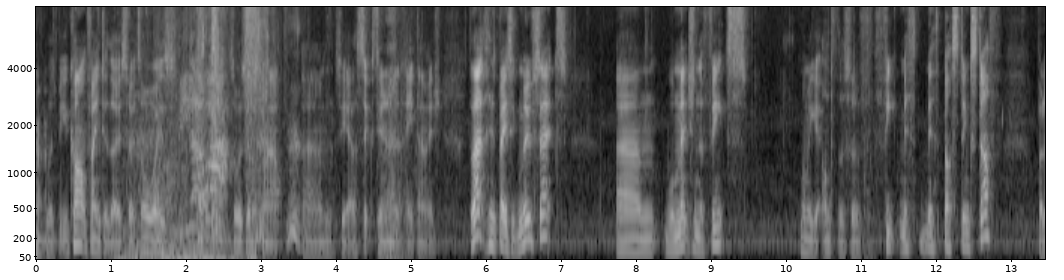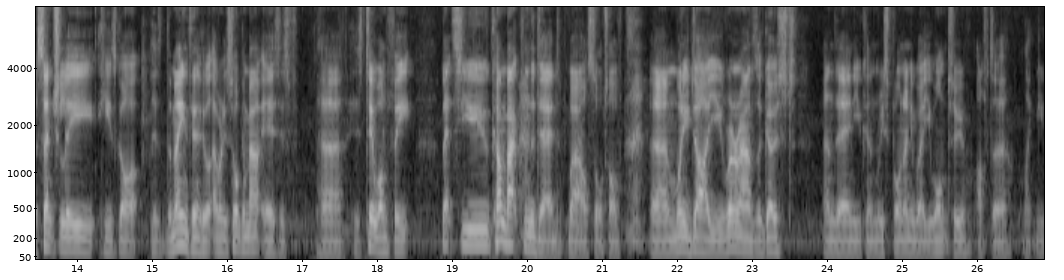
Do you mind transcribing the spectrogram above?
afterwards. But you can't feint it though, so it's always it's always going to come out. Um, so yeah, 16 and 8 damage. So that's his basic move set. Um, we'll mention the feats when we get onto the sort of feat myth, myth busting stuff. But essentially, he's got his, the main thing that everybody's talking about is his uh, his tier one feat lets you come back from the dead. Well, sort of. Um, when you die, you run around as a ghost, and then you can respawn anywhere you want to after like you,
